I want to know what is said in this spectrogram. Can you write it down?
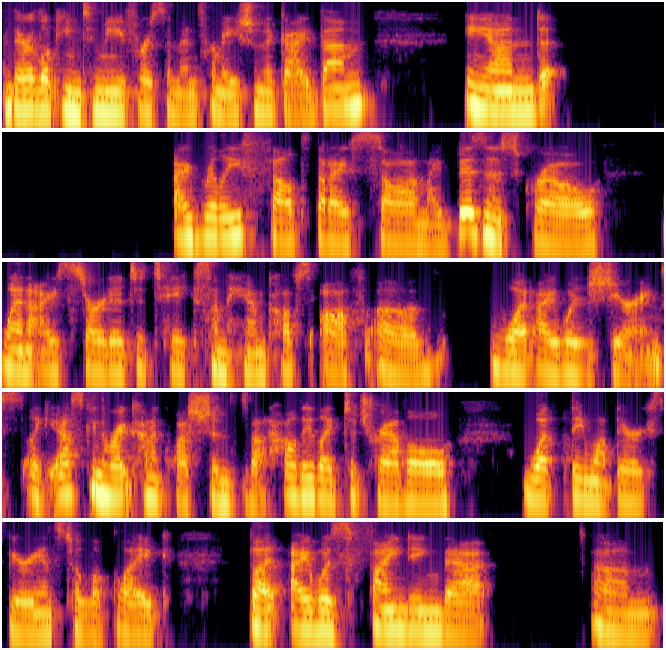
They're looking to me for some information to guide them. And I really felt that I saw my business grow when I started to take some handcuffs off of what I was sharing, like asking the right kind of questions about how they like to travel, what they want their experience to look like. But I was finding that um,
